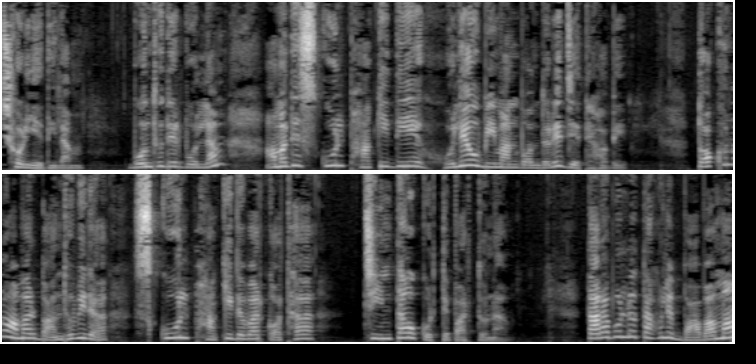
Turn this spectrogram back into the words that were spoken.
ছড়িয়ে দিলাম বন্ধুদের বললাম আমাদের স্কুল ফাঁকি দিয়ে হলেও বিমানবন্দরে যেতে হবে তখনও আমার বান্ধবীরা স্কুল ফাঁকি দেওয়ার কথা চিন্তাও করতে পারত না তারা বলল তাহলে বাবা মা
